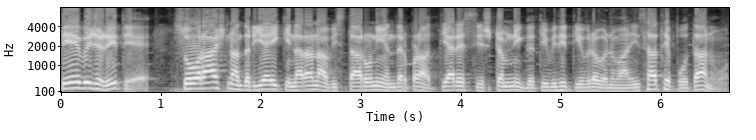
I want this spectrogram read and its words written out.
તેવી જ રીતે સૌરાષ્ટ્રના દરિયાઈ કિનારાના વિસ્તારોની અંદર પણ અત્યારે સિસ્ટમની ગતિવિધિ તીવ્ર બનવાની સાથે પોતાનું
